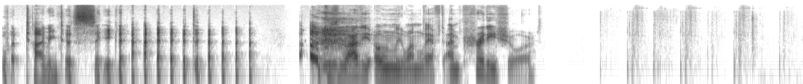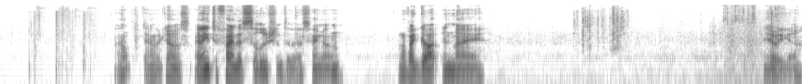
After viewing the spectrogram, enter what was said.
what timing to say that? Because you are the only one left, I'm pretty sure. Well, down it goes. I need to find a solution to this. Hang on. What have I got in my. There we go.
